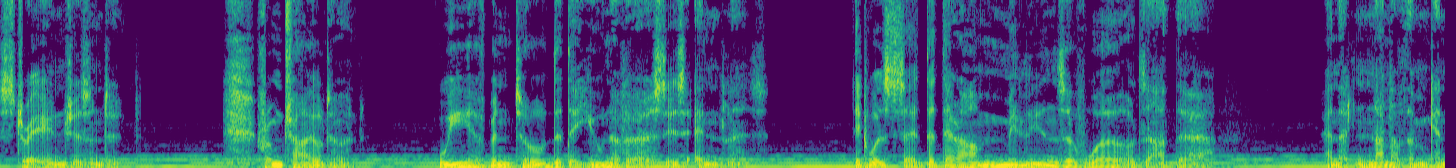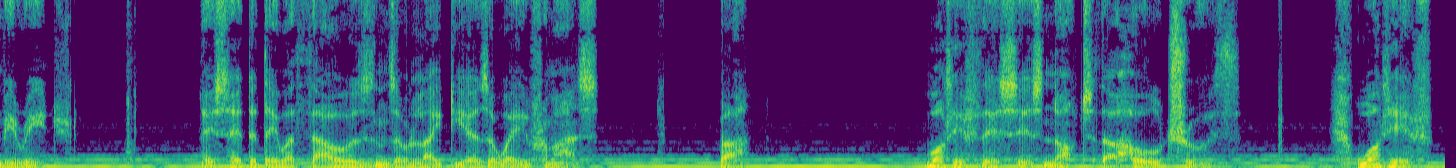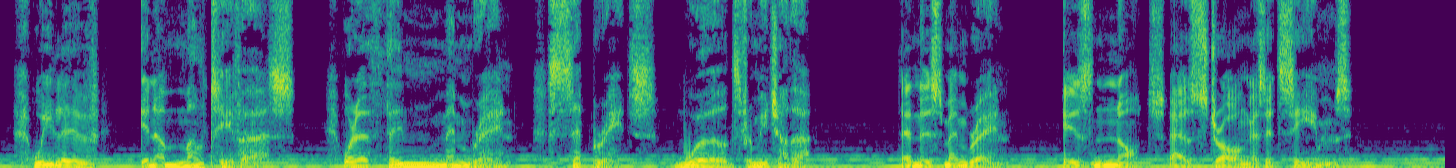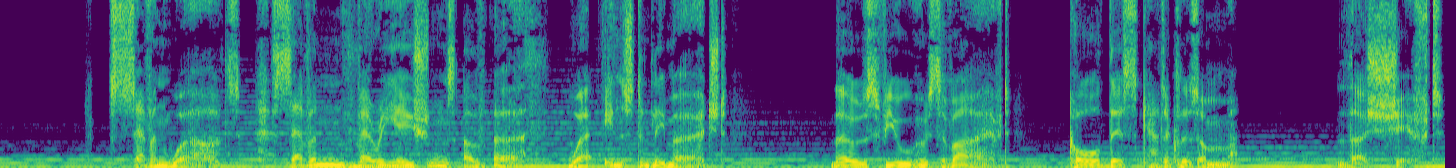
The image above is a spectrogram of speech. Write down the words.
Strange, isn't it? From childhood, we have been told that the universe is endless. It was said that there are millions of worlds out there, and that none of them can be reached. They said that they were thousands of light years away from us. But what if this is not the whole truth? What if we live in a multiverse where a thin membrane separates worlds from each other? And this membrane is not as strong as it seems. Seven worlds, seven variations of Earth were instantly merged. Those few who survived called this cataclysm the Shift.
